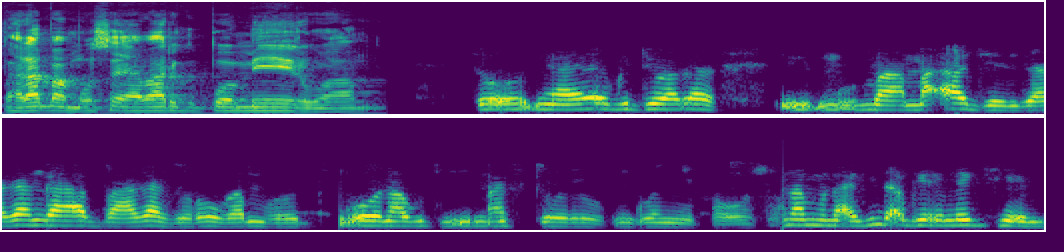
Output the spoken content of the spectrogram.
varamba mhosva yavari kupomerwa. So nyaya yekuti maagensi akanga abva akazorohwa murodi ngoona kuti mastori ekungonyepawo zvo kana munhu achinda kuelection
